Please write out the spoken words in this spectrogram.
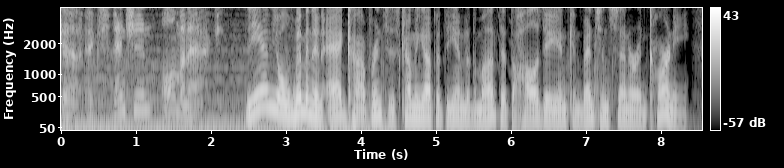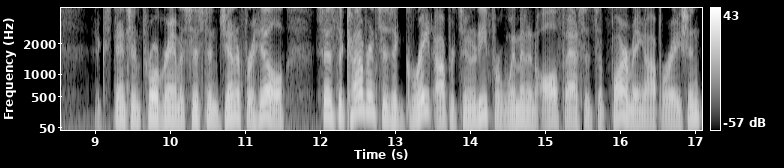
Nebraska Extension Almanac. The annual Women in Ag Conference is coming up at the end of the month at the Holiday Inn Convention Center in Kearney. Extension Program Assistant Jennifer Hill says the conference is a great opportunity for women in all facets of farming operation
